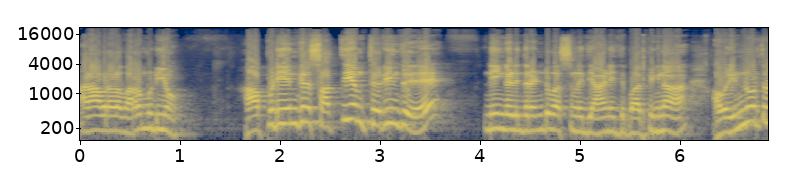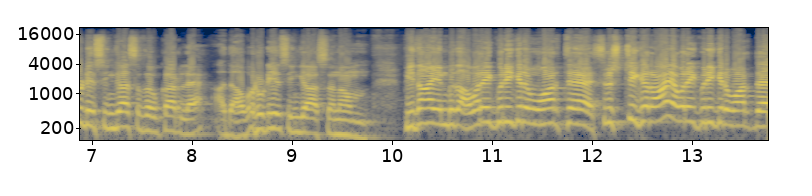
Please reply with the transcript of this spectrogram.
ஆனால் அவரால் வர முடியும். அப்படி என்கிற சத்தியம் தெரிந்து நீங்கள் இந்த ரெண்டு வசனங்களை தியானித்து பார்ப்பீங்கன்னா அவர் இன்னொருத்தருடைய சிங்காசனத்தை உட்காரல அது அவருடைய சிங்காசனம். பிதா என்பது அவரை குறிக்கிற வார்த்தை சிருஷ்டிகராய் அவரை குறிக்கிற வார்த்தை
